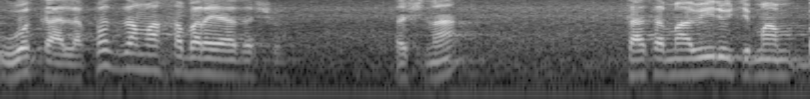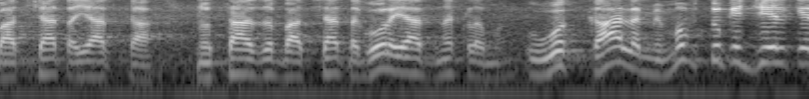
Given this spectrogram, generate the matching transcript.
اووه کاله پس زما خبره یاده شوه اشنا تا ته ما ویلو چې ما بادشاہ ته یاد کا نو تا زه بادشاہ ته ګوره یاد نکړم و کاله مې مفتو کې جیل کې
